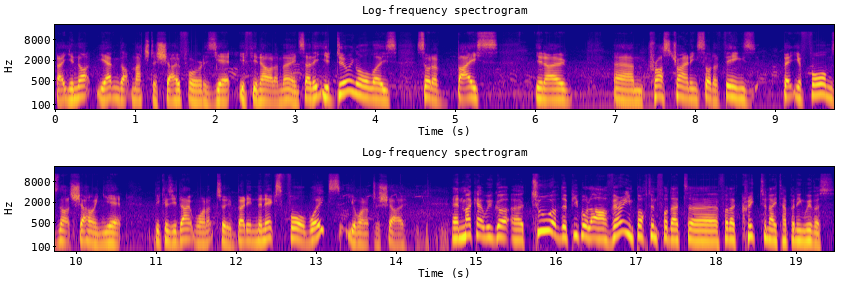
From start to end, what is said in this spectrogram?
but you're not you haven't got much to show for it as yet if you know what i mean so that you're doing all these sort of base you know um, cross training sort of things but your form's not showing yet because you don't want it to. But in the next four weeks, you want it to show. And Maka, we've got uh, two of the people are very important for that uh, for that crit tonight happening with us.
